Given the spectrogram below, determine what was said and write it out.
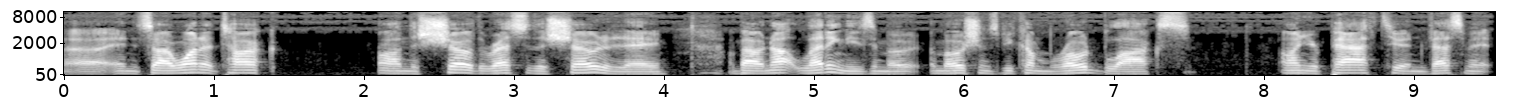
Uh, and so I want to talk on the show, the rest of the show today, about not letting these emo- emotions become roadblocks on your path to investment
